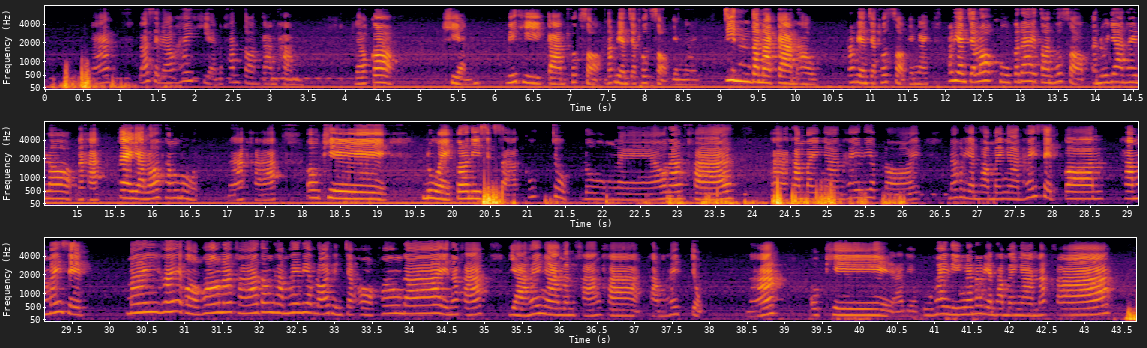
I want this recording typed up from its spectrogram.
นะ แล้วเสร็จแล้วให้เขียนขั้นตอนการทำแล้วก็เขียนวิธีการทดสอบ นักเรียนจะทดสอบยังไง จินตนาการเอา นักเรียนจะทดสอบยังไง นักเรียนจะลอกครูก็ได้ตอนทดสอบอนุญาตให้ลอกนะคะ แต่อย่าลอกทั้งหมดนะคะ โอเค หน่วยกรณีศึกษาก็จบลงแล้วนะคะอ่าทำใบงานให้เรียบร้อย นักเรียนทำใบงานให้เสร็จก่อนทำไม่เสร็จ ไม่ให้ออกห้องนะคะ ต้องทำให้เรียบร้อยถึงจะออกห้องได้นะคะ อย่าให้งานมันค้างคาทำให้จบนะ โอเค เดี๋ยวครูให้ลิงก์แล้วนักเรียนทำใบงานนะคะ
